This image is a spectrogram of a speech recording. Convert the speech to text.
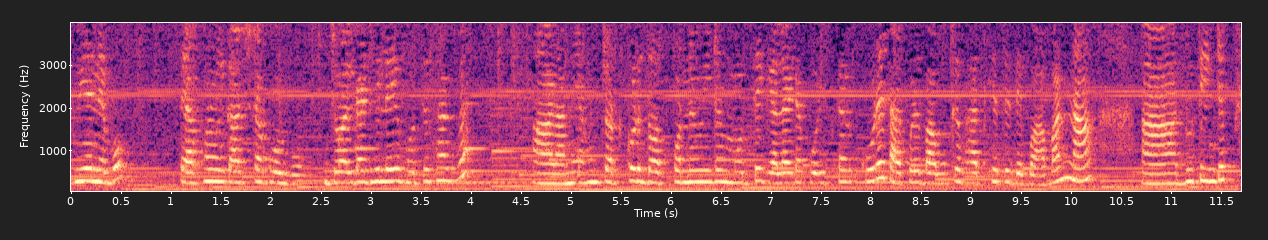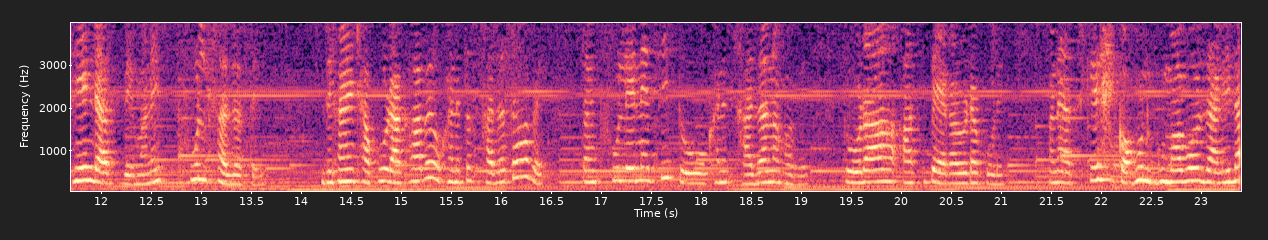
ধুয়ে নেব। তো এখন ওই কাজটা করব। জলটা ঢেলেই হতে থাকবে। আর আমি এখন চট করে দশ পনেরো মিনিটের মধ্যে গ্যালারিটা পরিষ্কার করে তারপরে বাবুকে ভাত খেতে দেবো। আবার না দু তিনটে ফ্রেন্ড আসবে মানে ফুল সাজাতে। যেখানে ঠাকুর রাখা হবে, ওখানে তো সাজাতে হবে। তো আমি ফুল এনেছি, তো ওখানে সাজানো হবে। তো ওরা আসবে এগারোটা করে। মানে আজকে কখন ঘুমাবো জানি না।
